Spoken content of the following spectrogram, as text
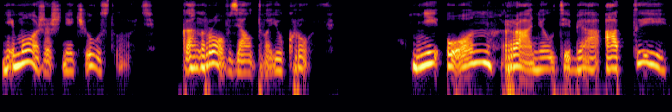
Не можешь не чувствовать. Конро взял твою кровь. Не он ранил тебя, а ты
